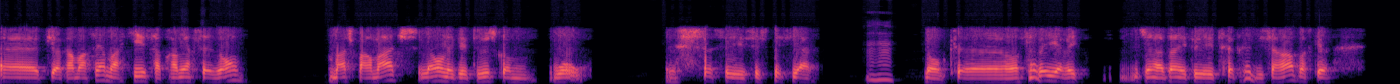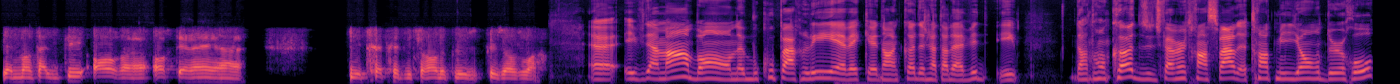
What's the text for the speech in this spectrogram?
euh, puis il a commencé à marquer sa première saison, match par match, là, on était tous comme wow. Ça, c'est spécial. Mm-hmm. Donc, euh, on savait avec Jonathan était très, très différent parce qu'il y a une mentalité hors, euh, hors terrain euh, qui est très, très différente de plusieurs joueurs. Évidemment, bon, on a beaucoup parlé avec, dans le cas de Jonathan David et dans ton cas du fameux transfert de 30 millions d'euros.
